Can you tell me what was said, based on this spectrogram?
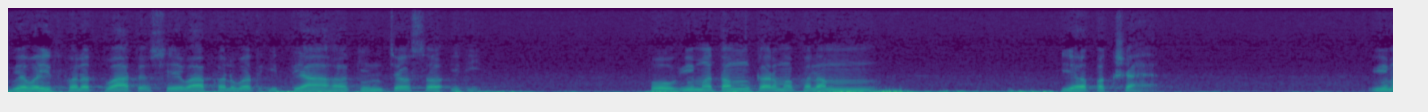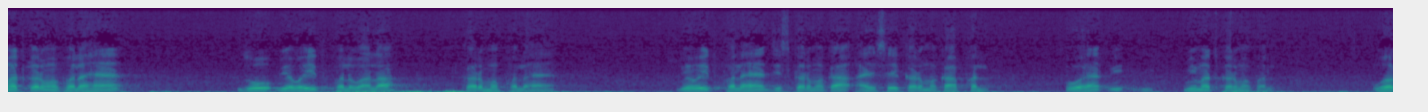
व्यवहित फलत्वात सेवा फलवत इत्याह किंच स इति। तो विमतम कर्म फलम यह पक्ष है। विमत कर्म फल है, जो व्यवहित फल वाला कर्म फल है। व्यवहित फल है जिस कर्म का, ऐसे कर्म का फल। वो है विमत कर्म फल वह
